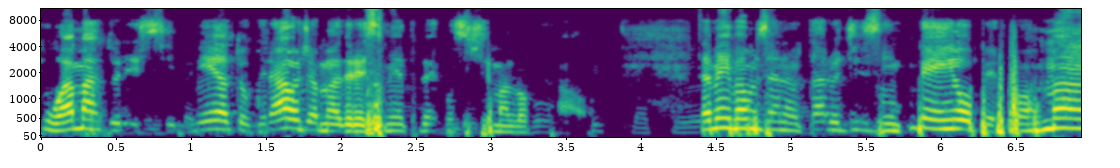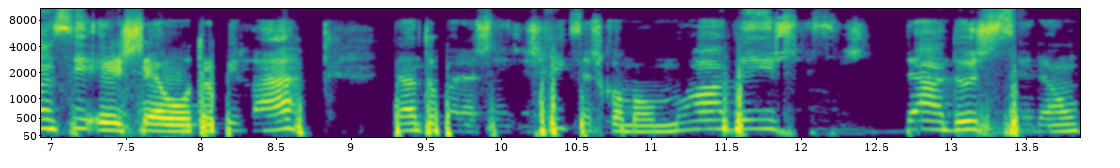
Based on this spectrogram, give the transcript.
o amadurecimento, o grau de amadurecimento do ecossistema local. Também vamos anotar o desempenho ou performance, este é outro pilar, tanto para as redes fixas como móveis. Esses dados serão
